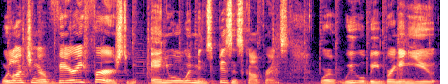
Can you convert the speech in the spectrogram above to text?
we're launching our very first annual Women's Business Conference, where we will be bringing you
